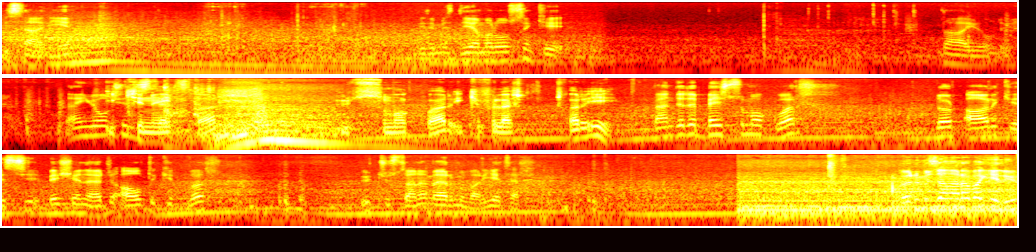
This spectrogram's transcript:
Bir saniye. Birimiz DMR olsun ki daha iyi oluyor. Ben yol çiz 2 isterim. nade var. 3 smoke var. 2 flash var. iyi. Bende de 5 smoke var. 4 ağrı kesici, 5 enerji, 6 kit var. 300 tane mermi var yeter. Önümüzden araba geliyor.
